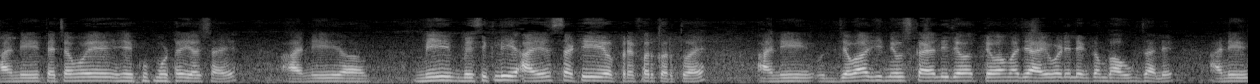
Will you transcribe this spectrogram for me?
आणि त्याच्यामुळे हे खूप मोठं यश आहे. आणि मी बेसिकली आय एससाठी प्रेफर करतो आहे. आणि जेव्हा ही न्यूज कळाली जेव्हा तेव्हा माझे आई वडील एकदम भावूक झाले. आणि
